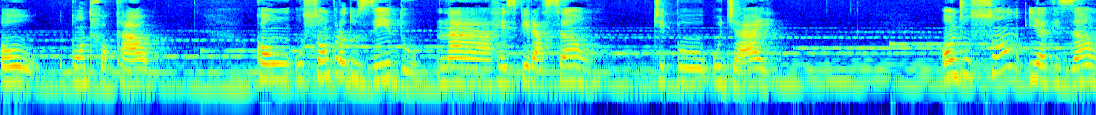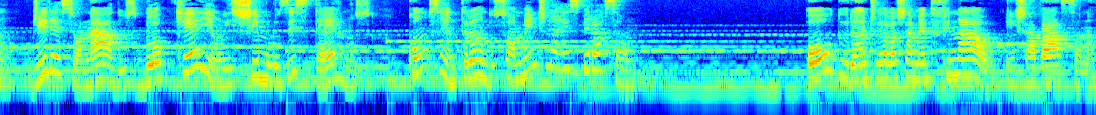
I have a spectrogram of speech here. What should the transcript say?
ou o ponto focal com o som produzido na respiração, tipo o jai, onde o som e a visão direcionados bloqueiam estímulos externos, concentrando somente na respiração. Ou durante o relaxamento final, em Shavasana,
